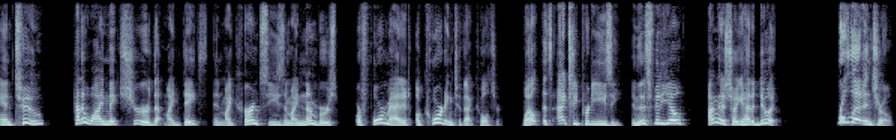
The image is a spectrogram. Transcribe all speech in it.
And two, how do I make sure that my dates and my currencies and my numbers are formatted according to that culture? Well, it's actually pretty easy. In this video, I'm going to show you how to do it. Roll that intro.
